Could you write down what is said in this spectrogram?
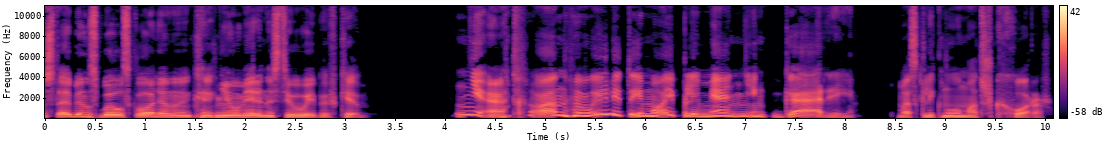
Стеббинс был склонен к неумеренности в выпивке». «Нет, он вылитый мой племянник Гарри», — воскликнула матушка Хоррор.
